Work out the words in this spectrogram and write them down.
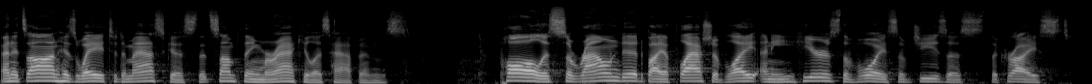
and it's on his way to Damascus that something miraculous happens. Paul is surrounded by a flash of light and he hears the voice of Jesus, the Christ.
